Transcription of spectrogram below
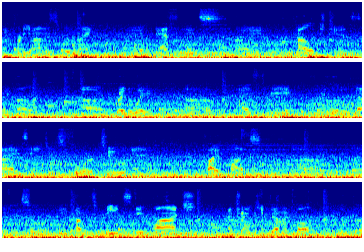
I'm pretty honest with my, my athletes, my college kids, I call them, uh, right away. Uh, I have three three little guys, ages four, two, and five months. Uh, so they come to meets, they watch. I try and keep them involved with the,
